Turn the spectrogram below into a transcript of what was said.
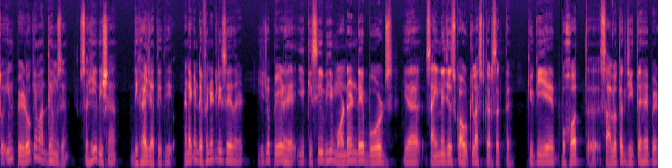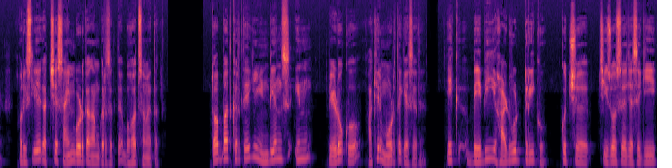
तो इन पेड़ों के माध्यम से सही दिशा दिखाई जाती थी। And I can definitely say that ये जो पेड़ है, ये किसी भी मॉडर्न डे बोर्ड्स या साइनेजेस को आउटलास्ट कर सकते हैं। क्योंकि ये बहुत सालों तक जीते हैं पेड़ और इसलिए एक अच्छे साइन बोर्ड का काम कर सकते हैं बहुत समय तक। तो अब बात करते हैं कि इंडियंस इन पेड़ों को आखिर मोड़ते कैसे थे? एक बेबी हार्डवुड ट्री को कुछ चीज़ों से, जैसे कि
